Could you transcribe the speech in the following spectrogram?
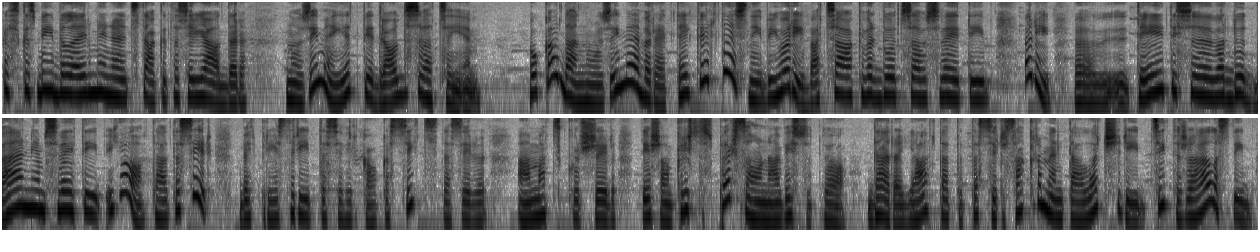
kas, kas Bībelē ir minēts tā, ka tas ir jādara, nozīmē iet pie draudzes vecajiem. Kaut kādā nozīmē varētu teikt, ka ir taisnība, jo arī vecāki var dot savu svētību, arī uh, tētis uh, var dot bērniem svētību. Jā, tā tas ir, bet priesterība tas jau ir kaut kas cits. Tas ir amats, kurš ir tiešām Kristus personā visu to dara. Jā, tā, tā, tas ir sakramentāla atšķirība, cita žēlastība,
